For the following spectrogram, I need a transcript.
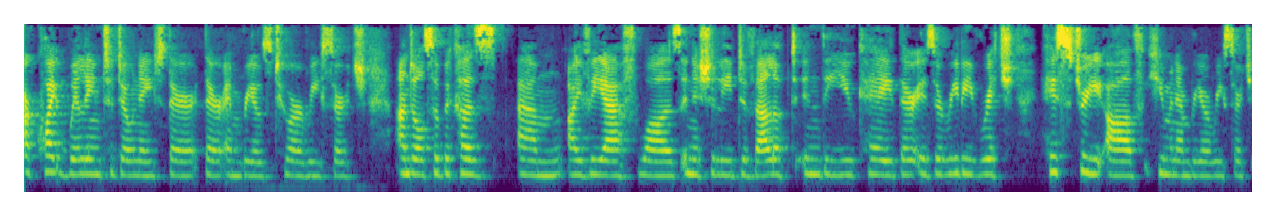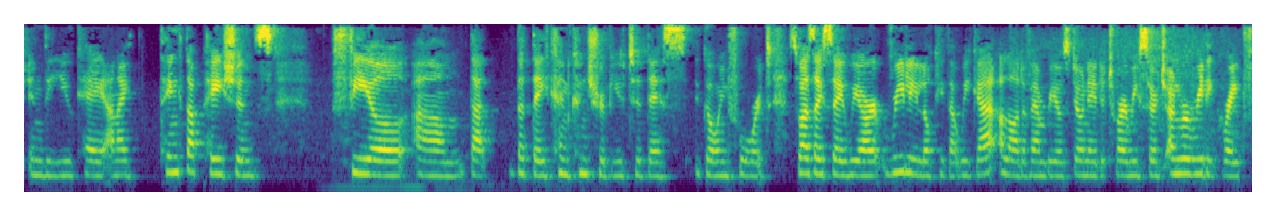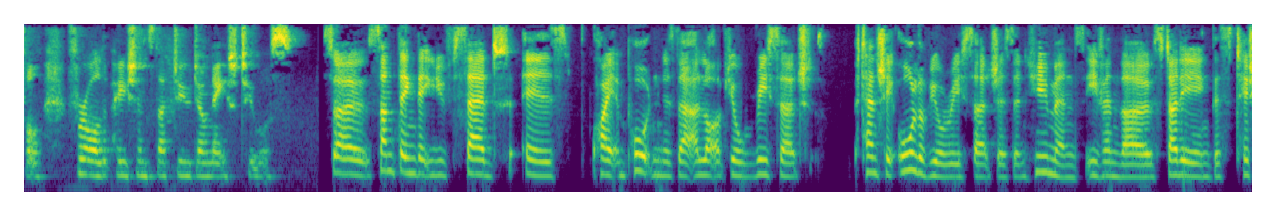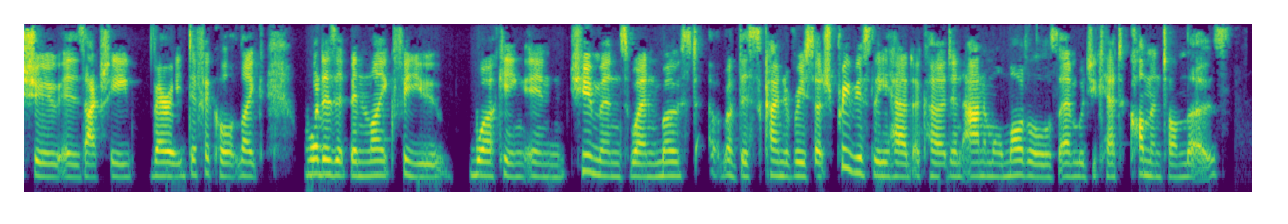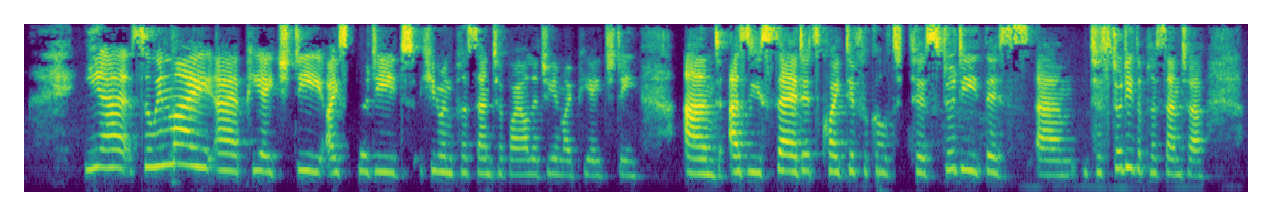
are quite willing to donate their their embryos to our research, and also because um, IVF was initially developed in the UK, there is a really rich history of human embryo research in the UK, and I think that patients feel um, that that they can contribute to this going forward. So as I say, we are really lucky that we get a lot of embryos donated to our research, and we're really grateful for all the patients that do donate to us. So something that you've said is quite important is that a lot of your research potentially all of your research is in humans, even though studying this tissue is actually very difficult. Like, what has it been like for you working in humans when most of this kind of research previously had occurred in animal models? And would you care to comment on those? Yeah, so in my uh, PhD, I studied human placenta biology in my PhD, and as you said, it's quite difficult to study this um, to study the placenta.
